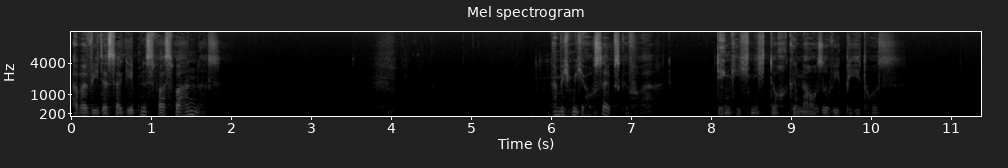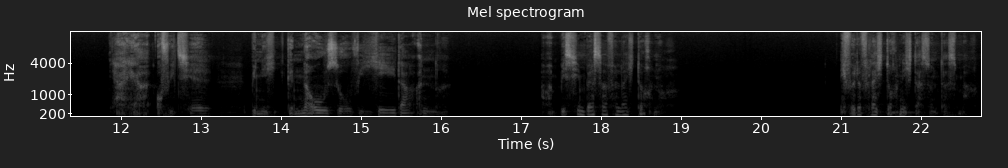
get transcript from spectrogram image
Aber wie das Ergebnis war, war anders. Dann habe ich mich auch selbst gefragt, denke ich nicht doch genauso wie Petrus? Ja, Herr, offiziell bin ich genauso wie jeder andere. Aber ein bisschen besser vielleicht doch noch. Ich würde vielleicht doch nicht das und das machen.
